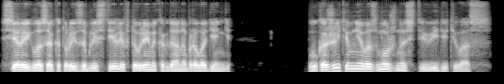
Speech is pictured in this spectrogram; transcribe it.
серые глаза которой заблестели в то время, когда она брала деньги. — Укажите мне возможность видеть вас.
